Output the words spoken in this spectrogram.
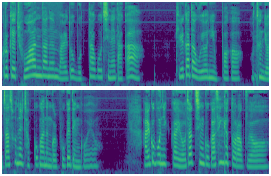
그렇게 좋아한다는 말도 못하고 지내다가 길 가다 우연히 오빠가 어떤 여자 손을 잡고 가는 걸 보게 된 거예요. 알고 보니까 여자친구가 생겼더라고요.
